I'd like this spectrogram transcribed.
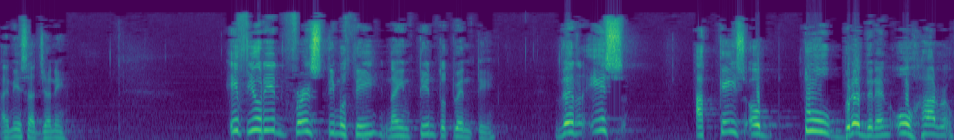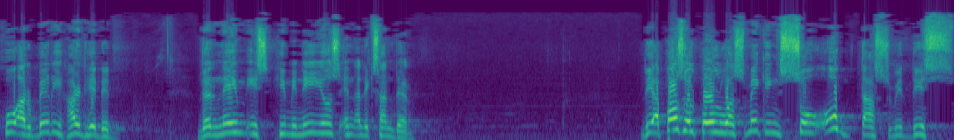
ani sa Jani. If you read 1 Timothy 19 to 20, there is a case of two brethren who are, who are very hard-headed. Their name is Hymenaeus and Alexander. The Apostle Paul was making so obtas with these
